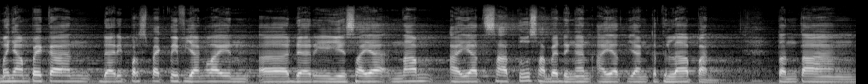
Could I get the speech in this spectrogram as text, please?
menyampaikan dari perspektif yang lain uh, dari Yesaya 6 ayat 1 sampai dengan ayat yang ke-8 tentang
